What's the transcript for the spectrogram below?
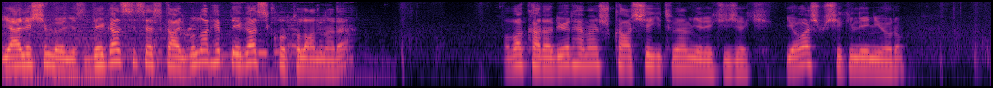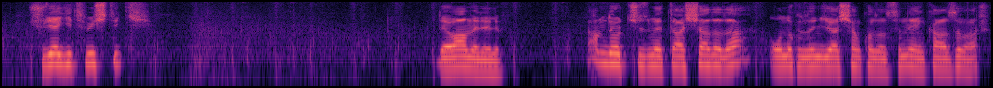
Yerleşim bölgesi. Degasi ses kaydı. Bunlar hep Degasi kurtulanları. Hava kararıyor. Hemen şu karşıya gitmem gerekecek. Yavaş bir şekilde iniyorum. Şuraya gitmiştik. Devam edelim. Tam 400 metre aşağıda da 19. yaşam kozasının enkazı var.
